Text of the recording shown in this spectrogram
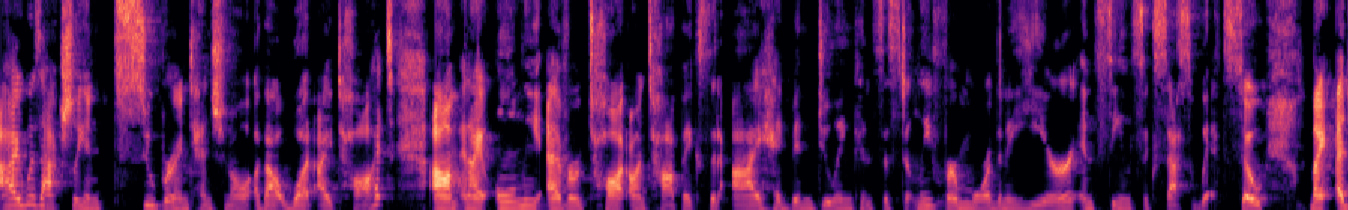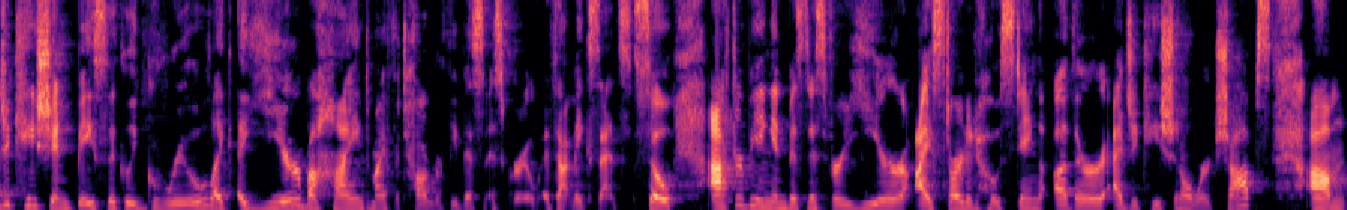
I was actually in, super intentional about what I taught. Um, and I only ever taught on topics that I had been doing consistently for more than a year and seen success with. So my education basically grew like a year behind my photography business grew, if that makes sense. So after being in business for a year, I started hosting other educational workshops um,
